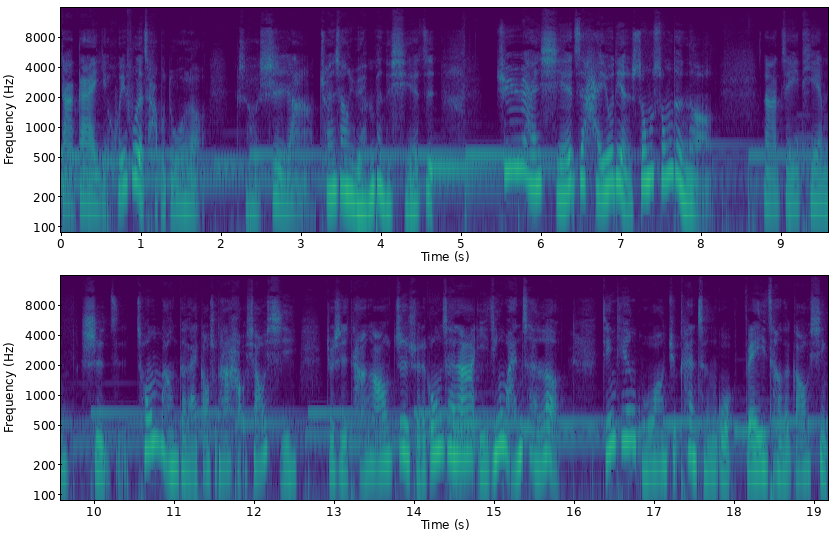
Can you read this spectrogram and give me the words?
大概也恢复的差不多了。可是啊，穿上原本的鞋子，居然鞋子还有点松松的呢。那这一天，世子匆忙的来告诉他好消息，就是唐敖治水的工程啊，已经完成了。今天国王去看成果，非常的高兴，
